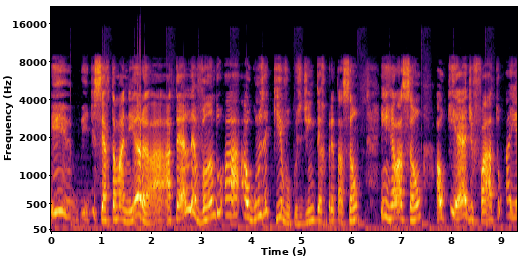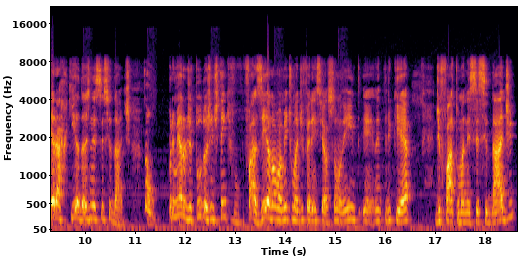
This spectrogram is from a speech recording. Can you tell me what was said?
e, e de certa maneira, a, até levando a alguns equívocos de interpretação em relação ao que é de fato a hierarquia das necessidades. Então, primeiro de tudo, a gente tem que fazer novamente uma diferenciação entre, entre o que é de fato uma necessidade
